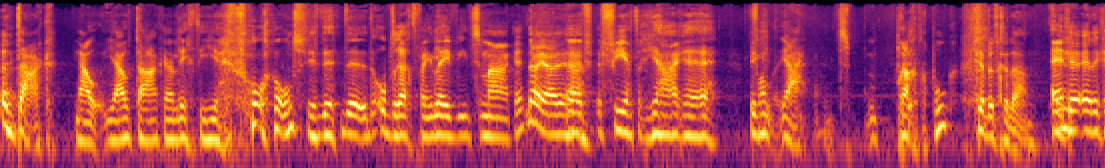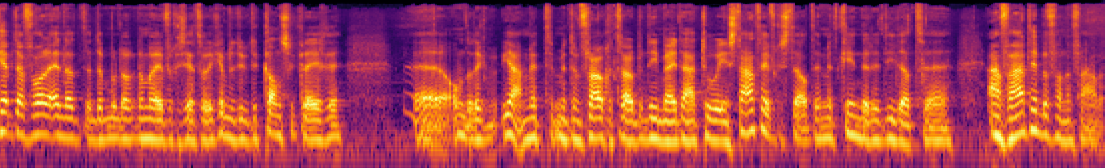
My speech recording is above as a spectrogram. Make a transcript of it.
een taak. Nou, jouw taken ligt hier voor ons. De, de, de opdracht van je leven iets te maken. Nou ja, ja. 40 jaar... Van, ik, ja, het is een prachtig boek. Ik heb het gedaan. En ik, en ik heb daarvoor, en dat, dat moet ook nog maar even gezegd worden... ik heb natuurlijk de kans gekregen uh, omdat ik ja, met, met een vrouw getrouwd ben die mij daartoe in staat heeft gesteld. En met kinderen die dat uh, aanvaard hebben van een vader.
